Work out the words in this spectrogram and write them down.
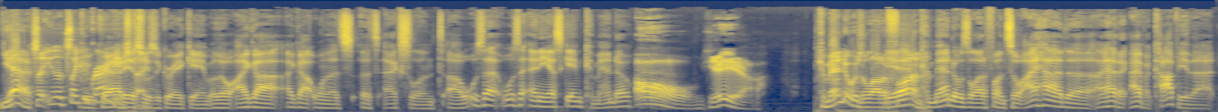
yeah, it's like it's like Dude, a Gradius, Gradius type. was a great game. Although I got I got one that's that's excellent. Uh, what was that? What was that NES game? Commando. Oh, yeah. Commando was a lot of yeah, fun. Commando was a lot of fun. So I had a, I had a, I have a copy of that,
